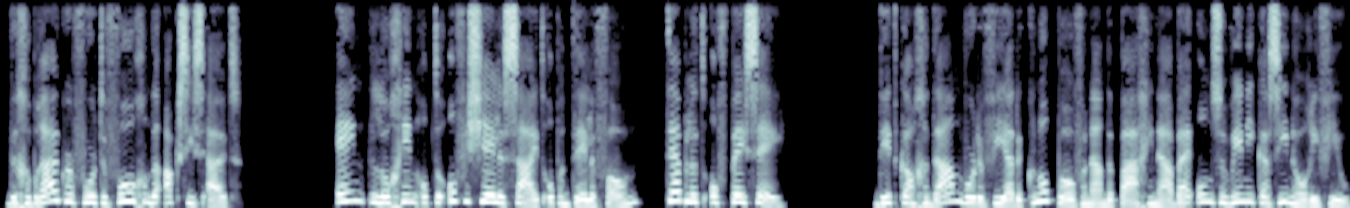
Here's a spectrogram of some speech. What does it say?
De gebruiker voert de volgende acties uit. 1. Login op de officiële site op een telefoon, tablet of pc. Dit kan gedaan worden via de knop bovenaan de pagina bij onze Winnie Casino Review.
